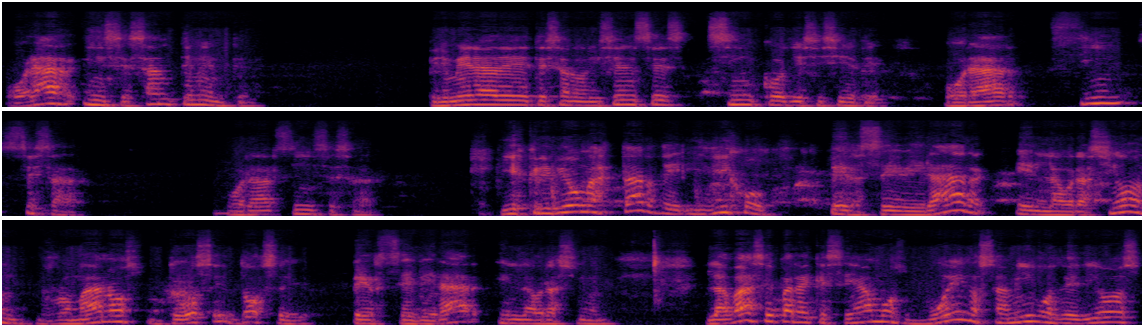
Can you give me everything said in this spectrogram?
Orar incesantemente. Primera de Tesalonicenses 5:17 orar sin cesar, orar sin cesar. Y escribió más tarde y dijo, perseverar en la oración, Romanos 12, 12, perseverar en la oración. La base para que seamos buenos amigos de Dios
